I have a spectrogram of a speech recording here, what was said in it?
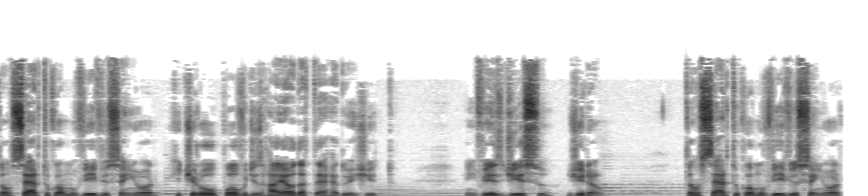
Tão certo como vive o Senhor, que tirou o povo de Israel da terra do Egito. Em vez disso, dirão: Tão certo como vive o Senhor,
